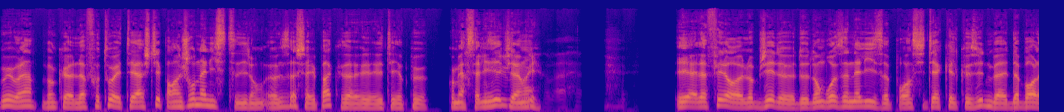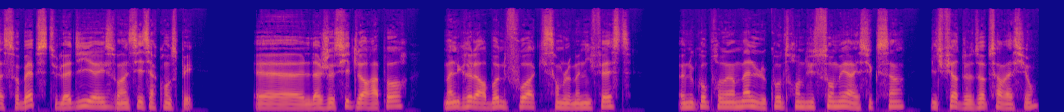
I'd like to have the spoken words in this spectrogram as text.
Oui, voilà. Donc euh, la photo a été achetée par un journaliste, dis donc. Euh, ça, je savais pas que ça avait été un peu commercialisé finalement. Oui. Et elle a fait euh, l'objet de, de nombreuses analyses. Pour en citer quelques-unes, bah, d'abord la SOBEPS, tu l'as dit, ils sont assez circonspects. Euh, là, je cite leur rapport. Malgré leur bonne foi qui semble manifeste, nous comprenons mal le compte-rendu sommaire et succinct qu'ils firent de leurs observations.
